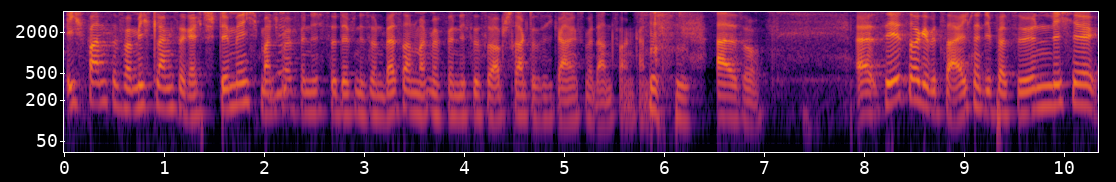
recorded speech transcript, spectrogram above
ich fand sie, für mich klang sie recht stimmig. Manchmal finde ich so Definitionen besser und manchmal finde ich sie so abstrakt, dass ich gar nichts mit anfangen kann. also, äh, Seelsorge bezeichnet die persönliche,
